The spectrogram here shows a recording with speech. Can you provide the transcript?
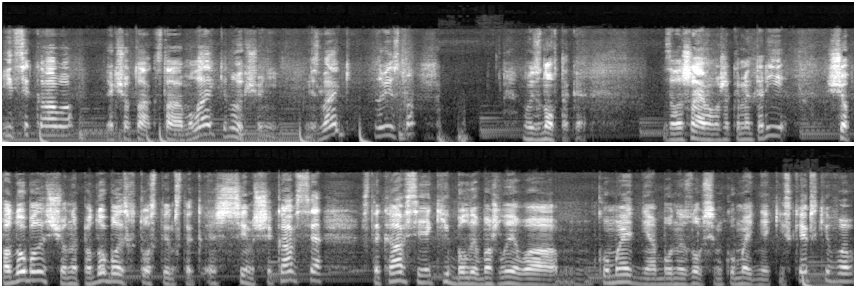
і цікаво. Якщо так, ставимо лайки, ну якщо ні, дізлайки, звісно. Ну і знов таки, залишаємо ваші коментарі, що подобалось, що не подобалось, хто з тим з цим стикався, стикався, які були, можливо, кумедні або не зовсім кумедні, якісь кепські е,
